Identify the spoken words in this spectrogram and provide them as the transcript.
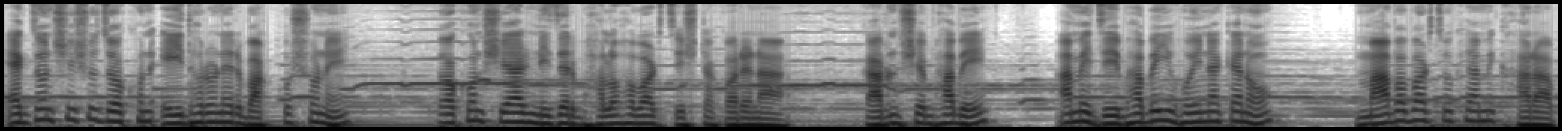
একজন শিশু যখন এই ধরনের বাক্য শোনে, তখন সে আর নিজের ভালো হবার চেষ্টা করে না, কারণ সে ভাবে, আমি যেভাবেই হই না কেন মা বাবার চোখে আমি খারাপ।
